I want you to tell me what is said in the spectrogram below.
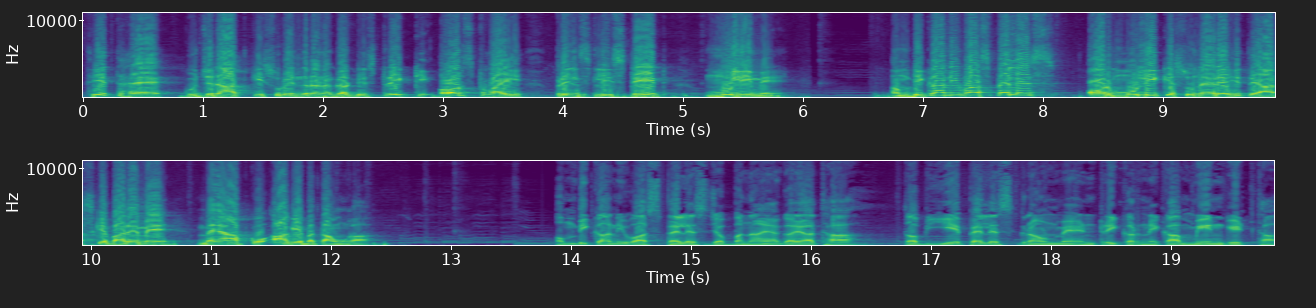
स्थित है गुजरात की सुरेंद्रनगर डिस्ट्रिक्ट की अर्स्टवाइल प्रिंसली स्टेट मूली में। अंबिका निवास पैलेस और मूली के सुनहरे इतिहास के बारे में मैं आपको आगे बताऊँगा। अंबिका निवास पैलेस जब बनाया गया था, तब ये पैलेस ग्राउंड में एंट्री करने का मेन गेट था।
